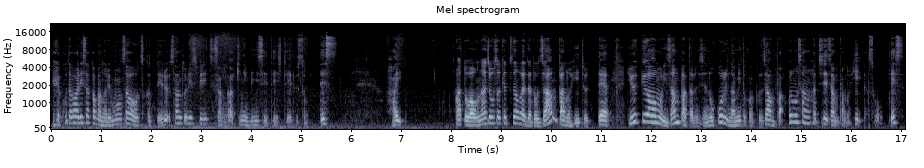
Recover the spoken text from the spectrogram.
え、こだわり酒場のレモンサワーを作っているサントリースピリッツさんが記念日に制定しているそうです。はい。あとは同じお酒つながりだと残波の日といって、琉球青森残波ってあるんですね。残る波と書く残波。これも38で残波の日だそうです。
